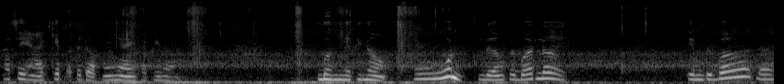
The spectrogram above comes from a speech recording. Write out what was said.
ถ้าสิหาเก็บอาแต่ดอกง่ายๆค่ะพี่น้อง เบิ่งเลยพี่น้องพูนเหลืองไปเบิดเลย เต็มไปเบิดเลย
